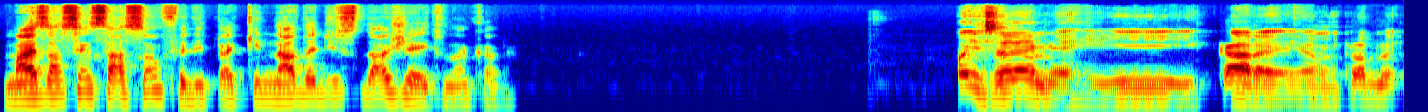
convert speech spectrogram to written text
Mas a sensação, Felipe, é que nada disso dá jeito, né, cara? Pois é, MR. E, cara, é um problema.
